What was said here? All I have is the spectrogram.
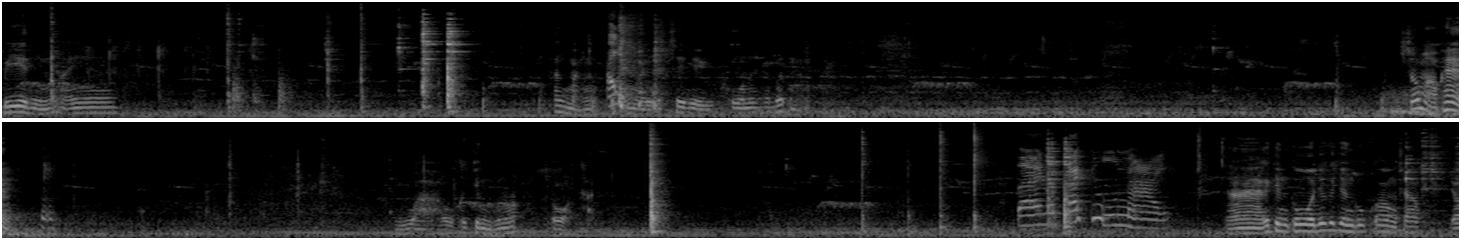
bia thì nó lại ờ, hơi mặn. Nhưng mà luộc Pepsi thì cua nó sẽ bớt mặn. số 1 ha wow, cái chân của nó to thật Ba nó cái chuông này à cái chân cua chứ cái chân của con sao? Trời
